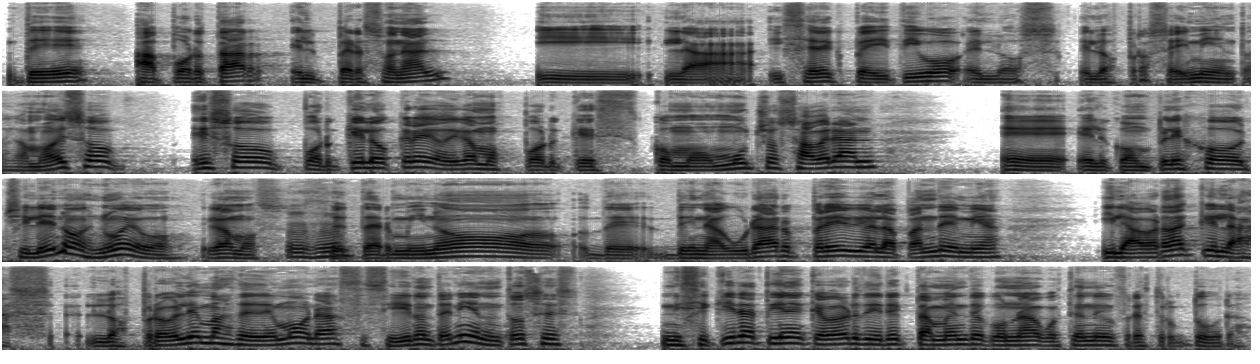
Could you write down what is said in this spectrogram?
de aportar el personal y, la, y ser expeditivo en los, en los procedimientos. Digamos. Eso, eso, ¿por qué lo creo? Digamos, porque como muchos sabrán, eh, el complejo chileno es nuevo, digamos, se terminó de, inaugurar previo a la pandemia y la verdad que las, los problemas de demora se siguieron teniendo, entonces ni siquiera tiene que ver directamente con una cuestión de infraestructura,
